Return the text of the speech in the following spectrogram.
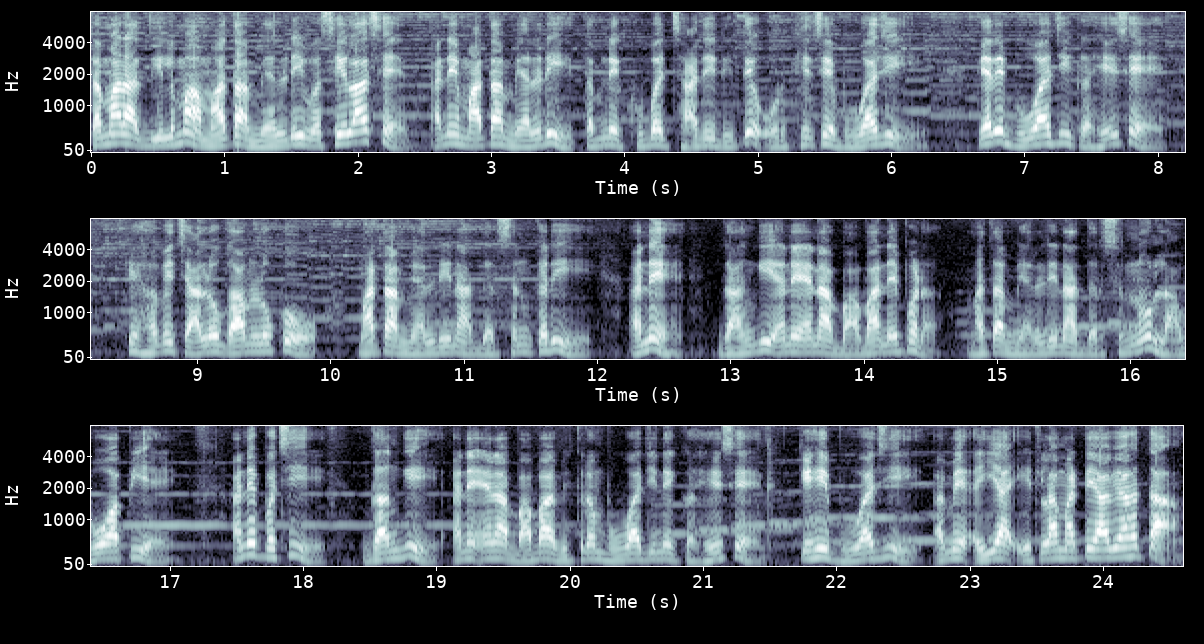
તમારા દિલમાં માતા મેલડી વસેલા છે અને માતા મેલડી તમને ખૂબ જ સારી રીતે ઓળખે છે ભુવાજી. ત્યારે ભુવાજી કહે છે કે, હવે ચાલો ગામ લોકો માતા મેલડીના દર્શન કરી અને ગાંગી અને એના બાબાને પણ માતા મેલડીના દર્શનનો લાભો આપીએ. અને પછી ગાંગી અને એના બાબા વિક્રમ ભુવાજીને કહે છે કે, હે ભુવાજી, અમે અહીંયા એટલા માટે આવ્યા હતા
